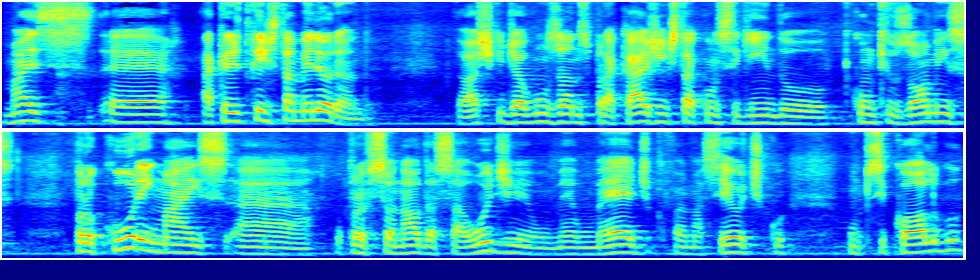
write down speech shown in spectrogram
mas é, acredito que a gente está melhorando. Eu acho que de alguns anos para cá a gente está conseguindo com que os homens procurem mais uh, o profissional da saúde, um, um médico, farmacêutico, um psicólogo.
